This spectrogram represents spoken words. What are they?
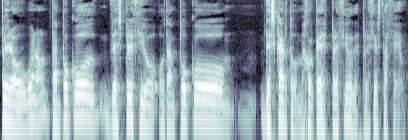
Pero bueno, tampoco desprecio o tampoco descarto, mejor que desprecio, desprecio está feo.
